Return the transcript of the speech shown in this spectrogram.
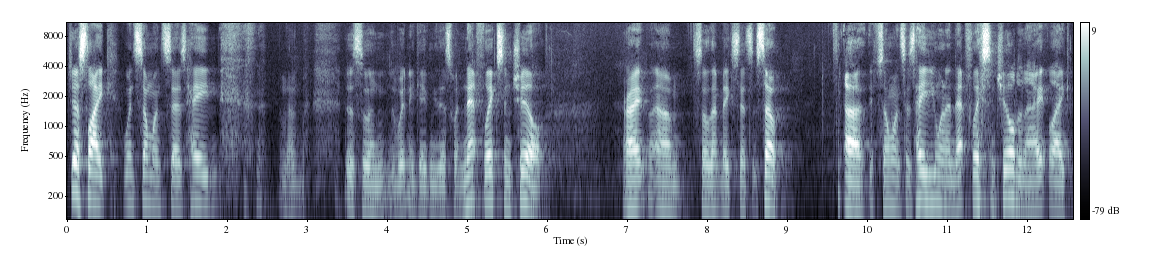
Just like when someone says, hey, this one, Whitney gave me this one, Netflix and chill, right? Um, so that makes sense. So uh, if someone says, hey, you want to Netflix and chill tonight, like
